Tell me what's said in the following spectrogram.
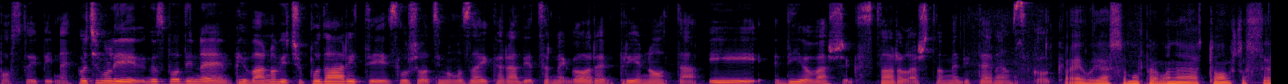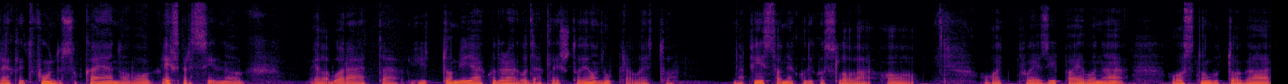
postojbine. Hoćemo li, gospodine Ivanoviću, podariti slušalcima Mozaika Radije Crne Gore prije nota i dio vašeg stvaralaštva mediteranskog? Pa evo, ja sam upravo na tom što ste rekli fundusu Kajanovog ekspresivnog elaborata i to mi je jako drago, dakle, što je on upravo eto, napisao nekoliko slova o ovoj poeziji, pa evo na osnovu toga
